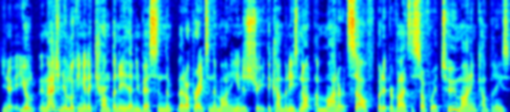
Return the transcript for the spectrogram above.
you know, you'll imagine you're looking at a company that invests in the, that operates in the mining industry. The company is not a miner itself, but it provides the software to mining companies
